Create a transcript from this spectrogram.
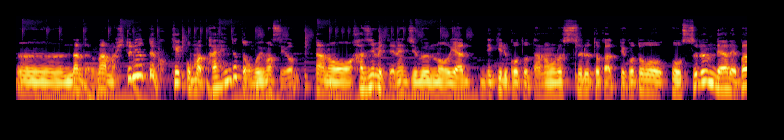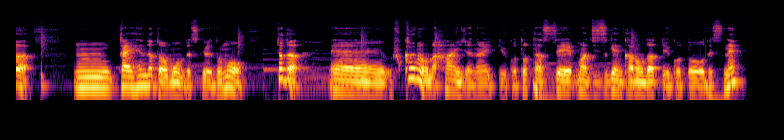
うん、なんだろうな、まあ、人によっては結構まあ大変だと思いますよ。あの、初めてね、自分のや、できることを棚卸しするとかっていうことをするんであれば、うん、大変だとは思うんですけれども、ただ、えー、不可能な範囲じゃないっていうこと、達成、まあ、実現可能だっていうことですね。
